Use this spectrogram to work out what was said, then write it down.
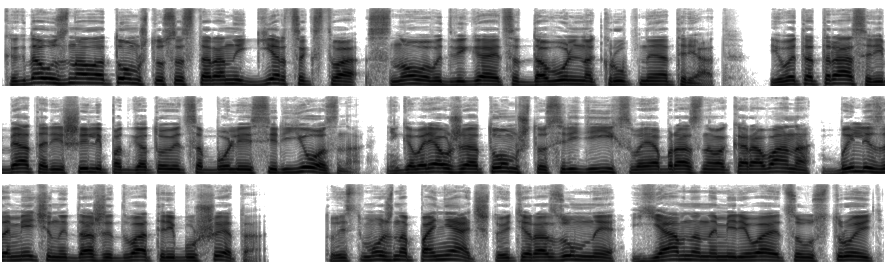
когда узнал о том, что со стороны герцогства снова выдвигается довольно крупный отряд. И в этот раз ребята решили подготовиться более серьезно, не говоря уже о том, что среди их своеобразного каравана были замечены даже два трибушета. То есть можно понять, что эти разумные явно намереваются устроить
